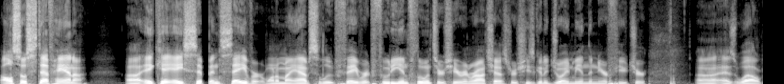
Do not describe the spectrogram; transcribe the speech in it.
Also, Steph Hanna, uh, aka Sip and Savor, one of my absolute favorite foodie influencers here in Rochester. She's going to join me in the near future uh, as well.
